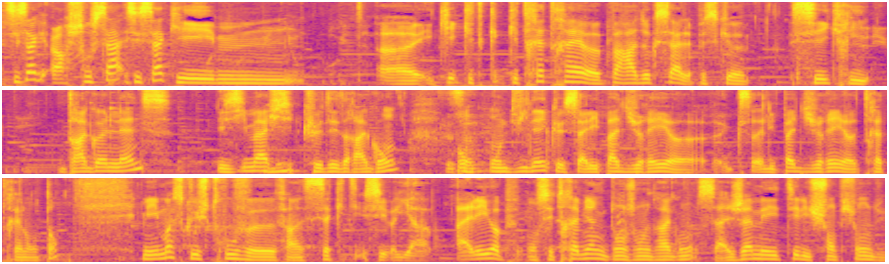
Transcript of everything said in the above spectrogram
c'est ça. Alors je trouve ça, c'est ça qui est, hum, qui, qui, est très très paradoxal parce que c'est écrit Dragonlance les images, c'est que des dragons. Bon, on devinait que ça allait pas durer, euh, que ça allait pas durer euh, très très longtemps. Mais moi, ce que je trouve, euh, enfin, c'est il y a, allez hop, on sait très bien que Donjons et Dragons, ça a jamais été les champions du,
